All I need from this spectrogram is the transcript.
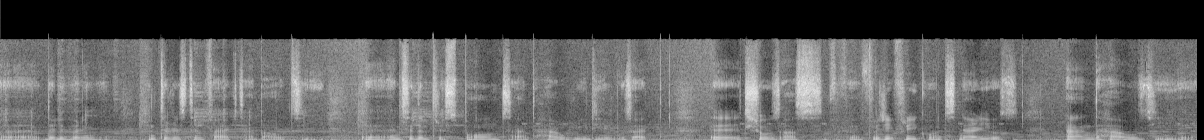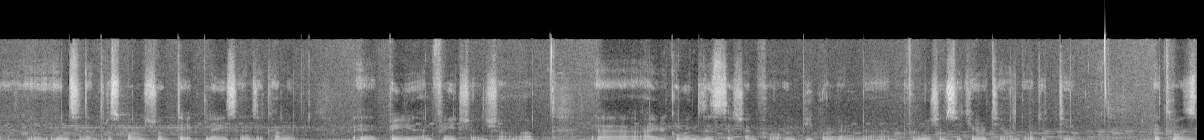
uh, delivering interesting facts about the uh, incident response and how we deal with that. Uh, it shows us very frequent scenarios and how the uh, incident response should take place in the coming uh, period and future, inshallah. I recommend this session for all people in information security and audit team it was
